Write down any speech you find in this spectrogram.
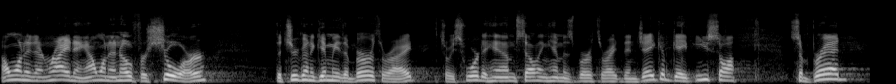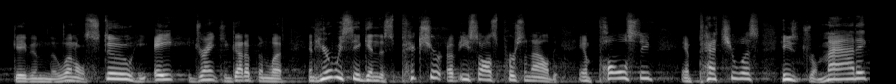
I want it in writing. I want to know for sure that you're going to give me the birthright. So he swore to him, selling him his birthright. Then Jacob gave Esau some bread, gave him the lentil stew. He ate, he drank, he got up and left. And here we see again this picture of Esau's personality impulsive, impetuous, he's dramatic,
